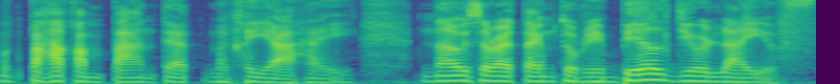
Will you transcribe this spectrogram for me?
magpakakampante at maghayahay. Now is the right time to rebuild your life.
